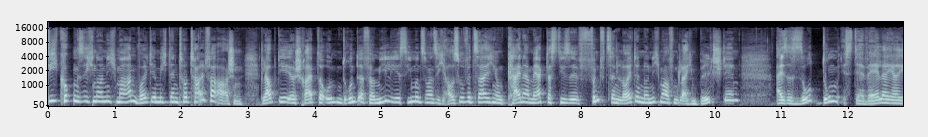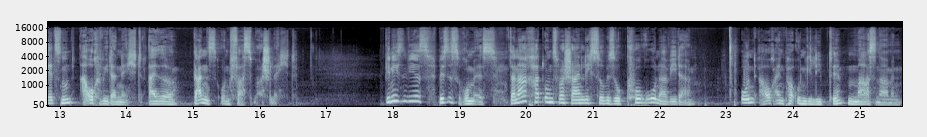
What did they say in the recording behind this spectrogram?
die gucken sich noch nicht mal an. Wollt ihr mich denn total verarschen? Glaubt ihr, ihr schreibt da unten drunter Familie 27 Ausrufezeichen und keiner merkt, dass diese 15 Leute noch nicht mal auf dem gleichen Bild stehen? Also so dumm ist der Wähler ja jetzt nun auch wieder nicht. Also ganz unfassbar schlecht. Genießen wir es, bis es rum ist. Danach hat uns wahrscheinlich sowieso Corona wieder. Und auch ein paar ungeliebte Maßnahmen.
